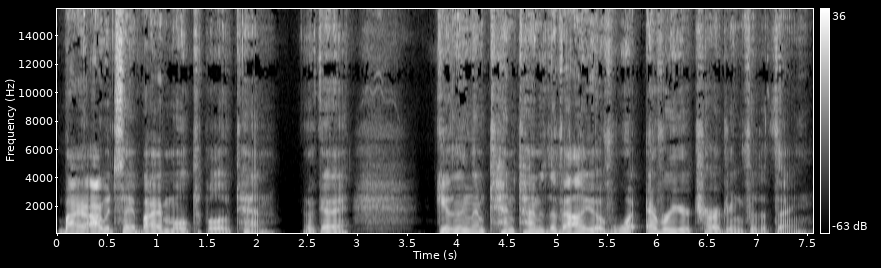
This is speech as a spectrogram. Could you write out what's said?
by, I would say by a multiple of 10. Okay. Giving them 10 times the value of whatever you're charging for the thing.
